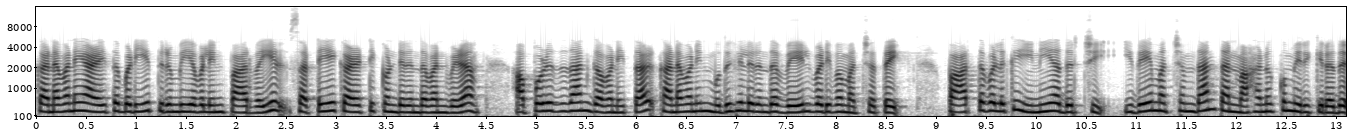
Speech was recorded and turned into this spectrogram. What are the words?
கணவனை அழைத்தபடியே திரும்பியவளின் பார்வையில் சட்டையை கழட்டி கொண்டிருந்தவன் விழ அப்பொழுதுதான் கவனித்தாள் கணவனின் முதுகிலிருந்த வேல் வடிவ மச்சத்தை பார்த்தவளுக்கு இனி அதிர்ச்சி. இதே மச்சம்தான் தன் மகனுக்கும் இருக்கிறது.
